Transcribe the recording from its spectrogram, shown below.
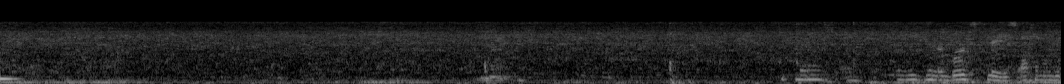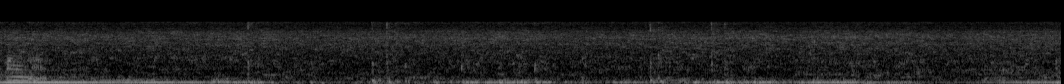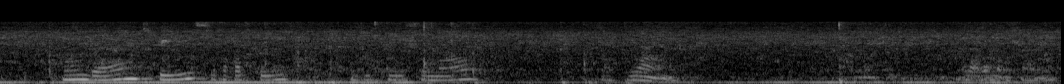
Of original birthplace. Asa mong gipanganak? And then, space. Isa ka space. Educational. At yan. Wala na na siya. eh.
